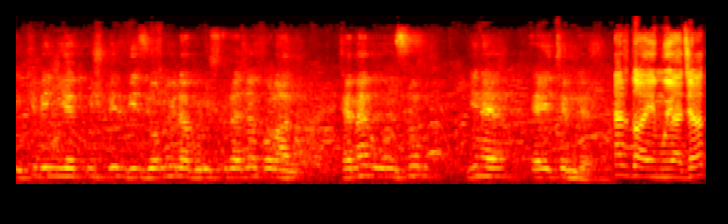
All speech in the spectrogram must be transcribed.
2053-2071 vizyonuyla buluşturacak olan temel unsur yine eğitimdir. Her daim uyacak,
